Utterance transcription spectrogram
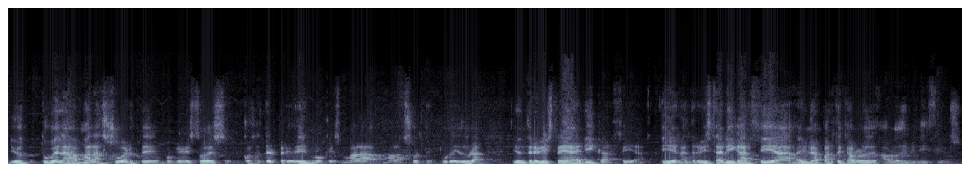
Yo tuve la mala suerte, porque esto es cosas del periodismo, que es mala, mala suerte pura y dura. Yo entrevisté a Eric García. Y en la entrevista a Eric García hay una parte que hablo de, hablo de Vinicius.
